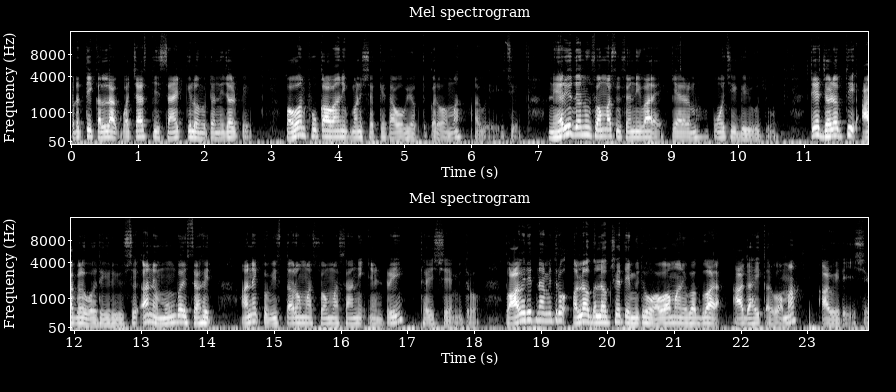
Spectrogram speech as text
પ્રતિ કલાક પચાસથી સાઠ કિલોમીટરની ઝડપે પવન ફૂંકાવાની પણ શક્યતાઓ વ્યક્ત કરવામાં આવી રહી છે. નૈઋત્યનું ચોમાસું શનિવારે કેરળમાં પહોંચી ગયું હતું. તે ઝડપથી આગળ વધી રહ્યું છે અને મુંબઈ સહિત અનેક વિસ્તારોમાં ચોમાસાની એન્ટ્રી થઈ છે મિત્રો. તો આવી રીતના મિત્રો અલગ અલગ છે તે મિત્રો હવામાન વિભાગ દ્વારા આગાહી કરવામાં આવી રહી છે.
